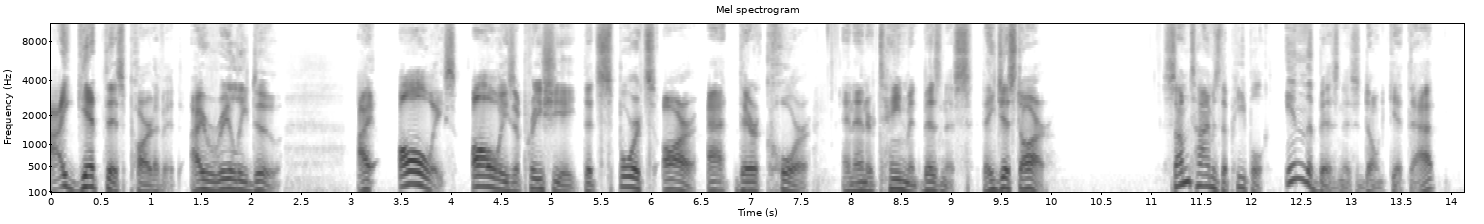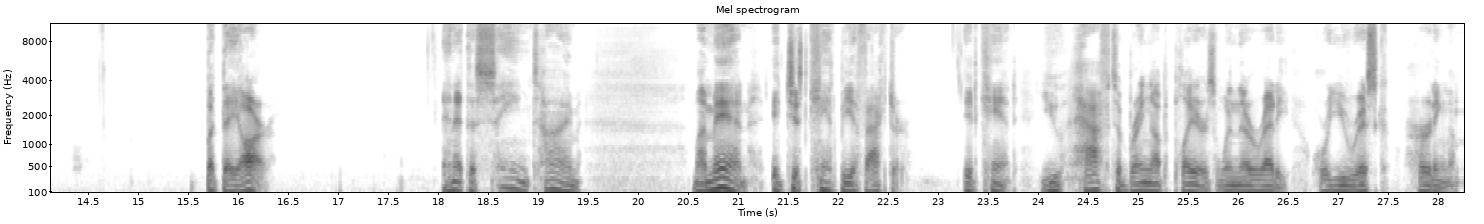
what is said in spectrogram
I get this part of it. I really do. Always, always appreciate that sports are at their core an entertainment business. They just are. Sometimes the people in the business don't get that, but they are. And at the same time, my man, it just can't be a factor. It can't. You have to bring up players when they're ready, or you risk hurting them.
